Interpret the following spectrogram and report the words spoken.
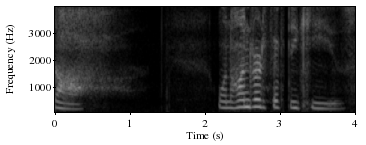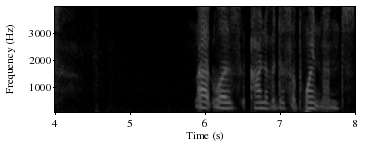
Ah, 150 keys. That was kind of a disappointment.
